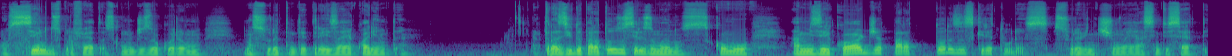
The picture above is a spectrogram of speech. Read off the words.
o selo dos profetas, como diz o Corão na Sura 33, ayah 40. Trazido para todos os seres humanos, como a misericórdia para todas as criaturas, Sura 21, ayah 107.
